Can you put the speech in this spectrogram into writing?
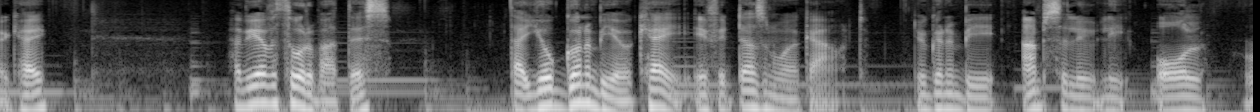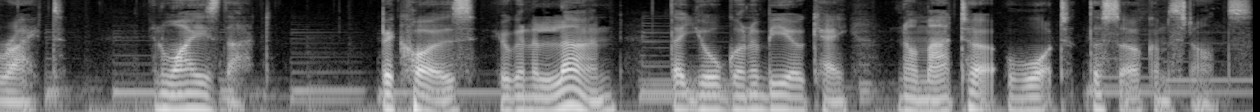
Okay? Have you ever thought about this? That you're gonna be okay if it doesn't work out. You're gonna be absolutely all right. And why is that? Because you're gonna learn that you're gonna be okay no matter what the circumstance.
